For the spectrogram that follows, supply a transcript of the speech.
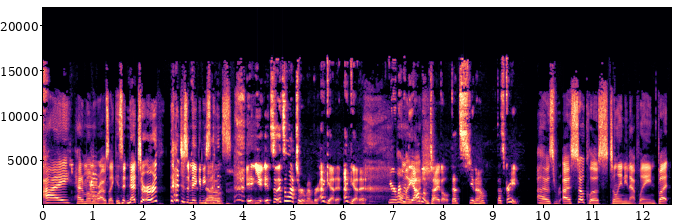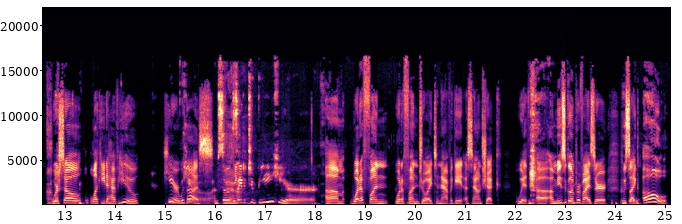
I had a moment where I was like, "Is it net to Earth?" That doesn't make any No. sense. It, you, it's it's a lot to remember. I get it. I get it. You remember Oh my the gosh. album title. That's you know that's great. I was I was so close to landing that plane, but we're so lucky to have you here with you. us. I'm so Yeah. excited to be here. Um, what a fun, what a fun joy to navigate a sound check with uh, a musical improviser who's like, "Oh,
